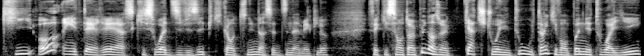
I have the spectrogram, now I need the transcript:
qui a intérêt à ce qu'ils soient divisés puis qu'ils continuent dans cette dynamique-là. Fait qu'ils sont un peu dans un catch-22 tant qu'ils vont pas nettoyer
